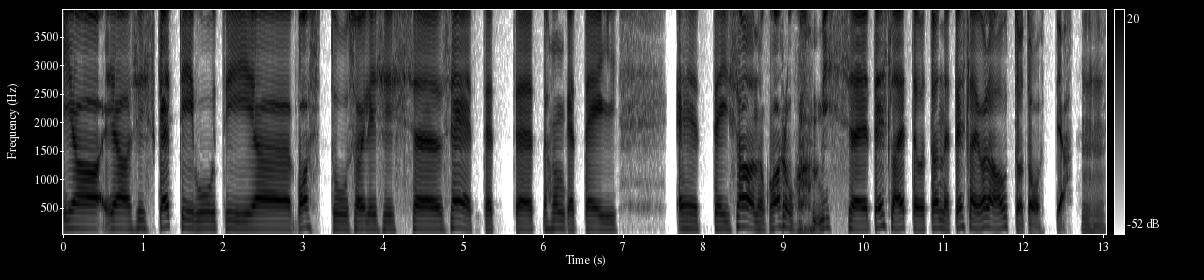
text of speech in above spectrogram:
ja, ja siis Käti Woodi äh, vastus oli siis äh, see, et, et, et noh, ongi, et ei, et ei saa nagu aru, mis Tesla ettevõte on, et Tesla ei ole autotootja mm. -hmm.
